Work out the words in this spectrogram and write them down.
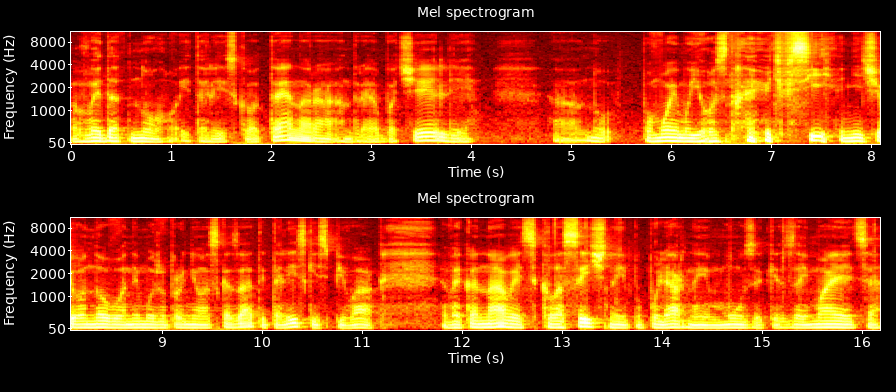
видатного італійського тенора Андреа Бочеллі. Ну, по-моєму, його знають всі. Нічого нового не можу про нього сказати. Італійський співак, виконавець класичної популярної музики, займається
